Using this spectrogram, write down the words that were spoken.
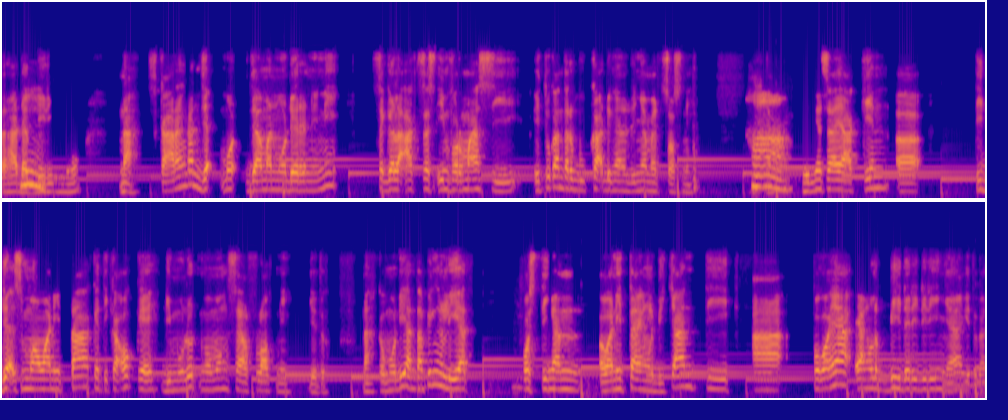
terhadap hmm. dirimu nah sekarang kan zaman modern ini segala akses informasi itu kan terbuka dengan adanya medsos nih. Ha. Nah, saya yakin uh, tidak semua wanita ketika oke okay, di mulut ngomong self love nih gitu. Nah kemudian tapi ngelihat postingan wanita yang lebih cantik, uh, pokoknya yang lebih dari dirinya gitu kan,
